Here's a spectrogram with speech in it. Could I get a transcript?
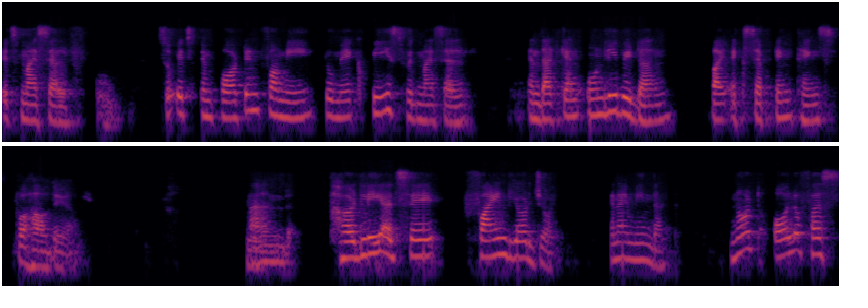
It's myself. So it's important for me to make peace with myself, and that can only be done by accepting things for how they are. Hmm. And thirdly, I'd say find your joy. And I mean that. Not all of us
